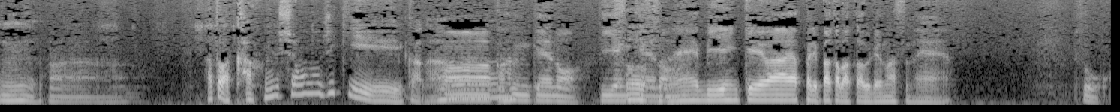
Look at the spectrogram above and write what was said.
うん。ああとは花粉症の時期かな。あ花粉系の、鼻そう炎系の。ですね。鼻炎系はやっぱりバカバカ売れますね。そうか。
